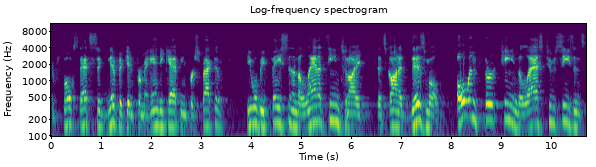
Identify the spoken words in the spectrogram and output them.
and folks, that's significant from a handicapping perspective. He will be facing an Atlanta team tonight that's gone a dismal 0 13 the last two seasons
